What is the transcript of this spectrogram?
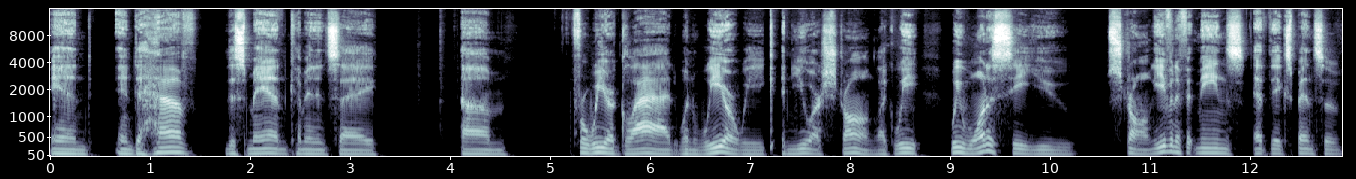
and and to have this man come in and say um for we are glad when we are weak and you are strong like we we want to see you strong even if it means at the expense of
